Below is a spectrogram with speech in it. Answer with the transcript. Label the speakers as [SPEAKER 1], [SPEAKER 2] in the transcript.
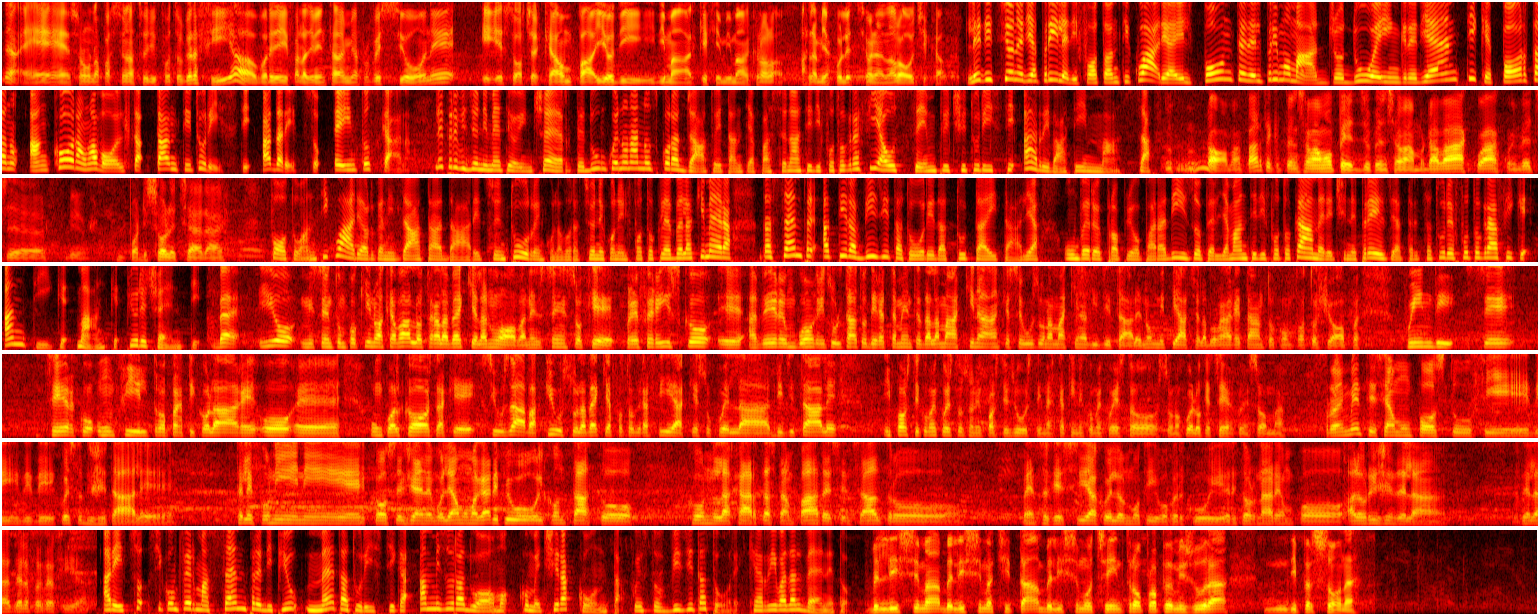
[SPEAKER 1] Eh, sono un appassionato di fotografia, vorrei farla diventare la mia professione e sto a cercare un paio di, di marche che mi mancano alla, alla mia collezione analogica.
[SPEAKER 2] L'edizione di aprile di Foto Antiquaria e il Ponte del Primo Maggio, due ingredienti che portano ancora una volta tanti turisti ad Arezzo e in Toscana. Le previsioni meteo incerte dunque non hanno scoraggiato i tanti appassionati di fotografia o semplici turisti arrivati in massa.
[SPEAKER 3] No, ma a parte che pensavamo peggio, pensavamo dava acqua, acqua invece eh, un po' di sole c'è dai.
[SPEAKER 2] Foto Antiquaria, organizzata da Arezzo in Tour in collaborazione con il Fotoclub La Chimera, da sempre attira visitatori da tutta Italia. Un vero e proprio paradiso per gli amanti di fotocamere, cineprese, attrezzature fotografiche antiche ma anche più recenti.
[SPEAKER 4] Beh, io mi sento un pochino a cavallo tra la vecchia e la nuova, nel senso che preferisco eh, avere un buon risultato direttamente dalla macchina anche se uso una macchina digitale. Non mi piace lavorare tanto con Photoshop, quindi se cerco un filtro particolare o eh, un qualcosa che si usava più sulla vecchia fotografia che su quella digitale, i posti come questo sono i posti giusti, i mercatini come questo sono quello che cerco insomma.
[SPEAKER 5] Probabilmente siamo un po' stufi di, di, di questo digitale, telefonini e cose del genere, vogliamo magari più il contatto con la carta stampata e senz'altro penso che sia quello il motivo per cui ritornare un po' all'origine della, della, della, fotografia.
[SPEAKER 2] Arezzo si conferma sempre di più meta turistica a misura d'uomo, come ci racconta questo visitatore che arriva dal Veneto.
[SPEAKER 6] Bellissima, bellissima città, bellissimo centro, proprio a misura di persona.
